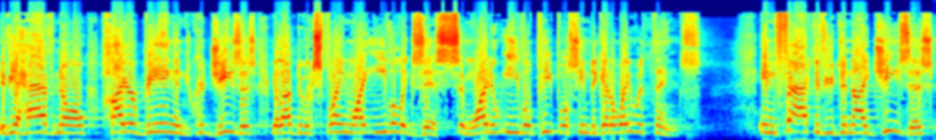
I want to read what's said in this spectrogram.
If you have no higher being in Jesus, you'll have to explain why evil exists and why do evil people seem to get away with things. In fact, if you deny Jesus,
